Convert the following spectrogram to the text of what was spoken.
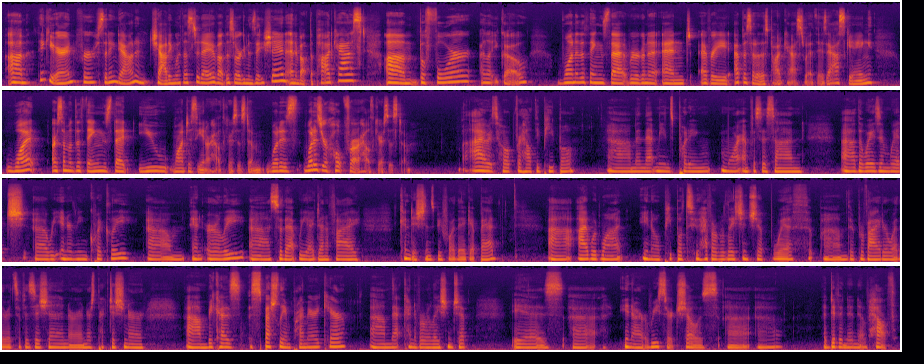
Um, thank you, Erin, for sitting down and chatting with us today about this organization and about the podcast. Um, before I let you go, one of the things that we're going to end every episode of this podcast with is asking what are some of the things that you want to see in our healthcare system? What is what is your hope for our healthcare system? I always hope for healthy people, um, and that means putting more emphasis on uh, the ways in which uh, we intervene quickly um, and early uh, so that we identify conditions before they get bad. Uh, I would want you know people to have a relationship with um, their provider, whether it's a physician or a nurse practitioner, um, because especially in primary care, um, that kind of a relationship is uh, in our research shows uh, uh, a dividend of health,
